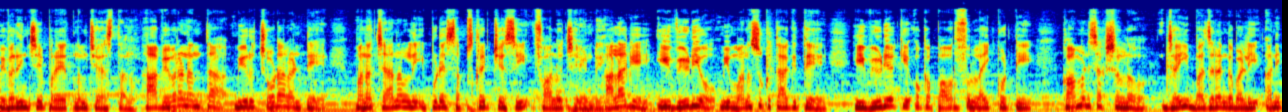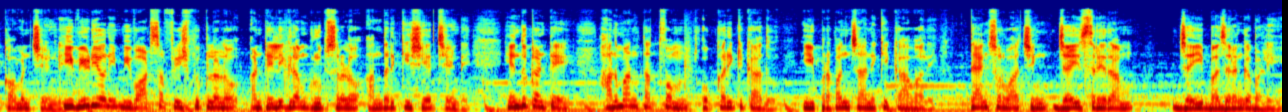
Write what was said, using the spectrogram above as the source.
వివరించే ప్రయత్నం చేస్తాను. ఆ వివరణంతా మీరు చూడాలంటే మన ఛానల్ని ఇప్పుడే సబ్స్క్రైబ్ చేసి ఫాలో చేయండి. అలాగే ఈ వీడియో మీ మనసుకు తాకితే ఈ వీడియోకి ఒక పవర్ఫుల్ లైక్ కొట్టి కామెంట్ సెక్షన్లో జై బజరంగబలి అని కామెంట్ చేయండి. ఈ వీడియోని మీ వాట్సాప్ ఫేస్బుక్లలో అండ్ టెలిగ్రామ్ గ్రూప్స్లలో అందరికీ షేర్ చేయండి. ఎందుకంటే హనుమాన్ తత్వం ఒక్కరికి కాదు ఈ ప్రపంచానికి కావాలి. థ్యాంక్స్ ఫర్ వాచింగ్ జై శ్రీరామ్. జై బజరంగ బలి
